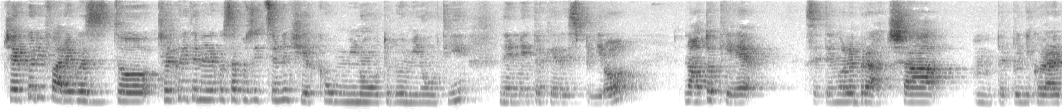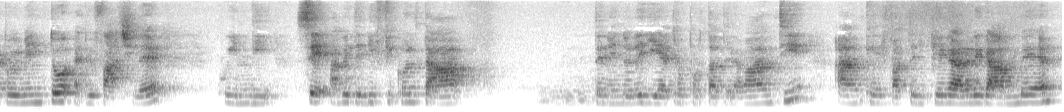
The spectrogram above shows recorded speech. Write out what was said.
cerco di fare questo, cerco di tenere questa posizione circa un minuto, due minuti, nel mentre che respiro. Noto che se tengo le braccia mm, perpendicolari al pavimento è più facile, quindi se avete difficoltà mm, tenendole dietro portatele avanti, anche il fatto di piegare le gambe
